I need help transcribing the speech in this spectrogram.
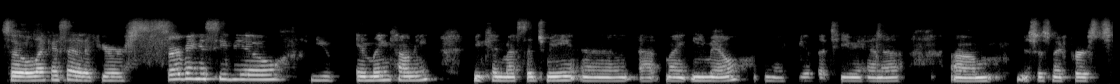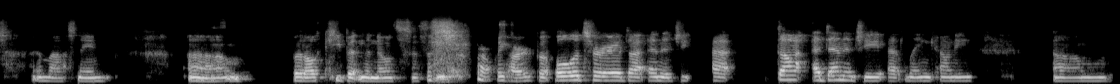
so, like I said, if you're serving a CBO, you in Lane County, you can message me and at my email, and I can give that to you, Hannah. Um, it's just my first and last name, um, but I'll keep it in the notes. This is probably hard, but olaterea.energy at dot adenergy at Lane County um,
